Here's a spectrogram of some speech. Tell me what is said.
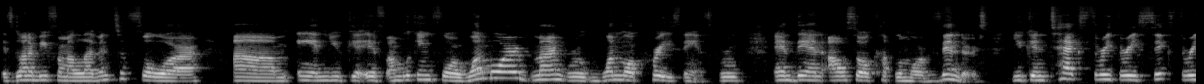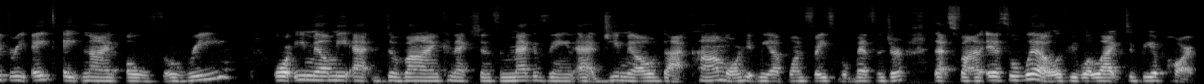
It's going to be from 11 to 4. Um, and you can, if I'm looking for one more mind group, one more praise dance group, and then also a couple of more vendors, you can text 336 338 8903 or email me at divine connections magazine at gmail.com or hit me up on facebook messenger that's fine as well if you would like to be a part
